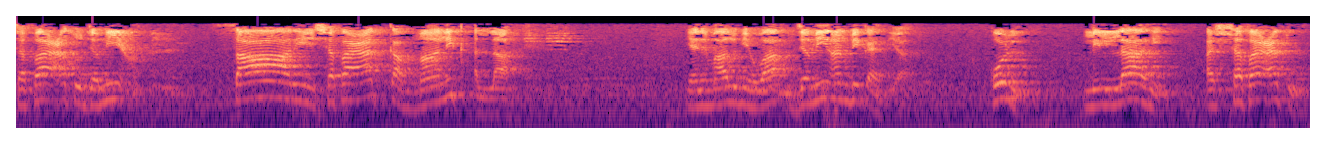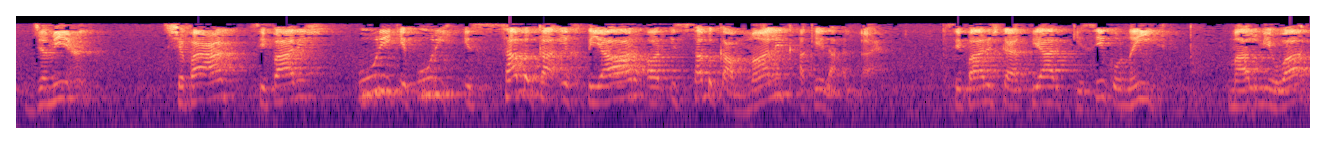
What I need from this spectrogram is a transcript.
شفاعت جمیع ساری شفاعت کا مالک اللہ ہے۔ یعنی معلوم یہ ہوا جمیعن بھی کہہ دیا۔ قل للہ الشفاعت جمیعا، شفاعت، سفارش پوری کے پوری اس سب کا اختیار اور اس سب کا مالک اکیلا اللہ ہے۔ سفارش کا اختیار کسی کو نہیں ہے۔ معلوم یہ ہوا،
